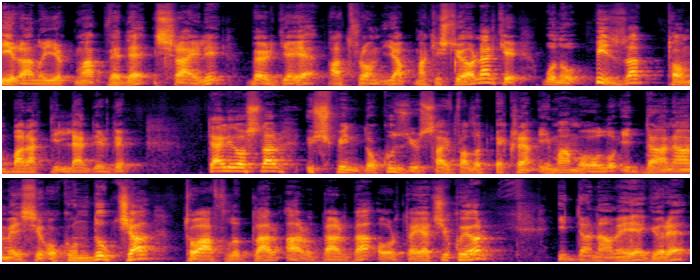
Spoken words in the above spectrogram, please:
İran'ı yıkmak ve de İsrail'i bölgeye patron yapmak istiyorlar ki bunu bizzat Tom Barak dillendirdi. Değerli dostlar, 3900 sayfalık Ekrem İmamoğlu iddianamesi okundukça tuhaflıklar ard arda ortaya çıkıyor. İddianameye göre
